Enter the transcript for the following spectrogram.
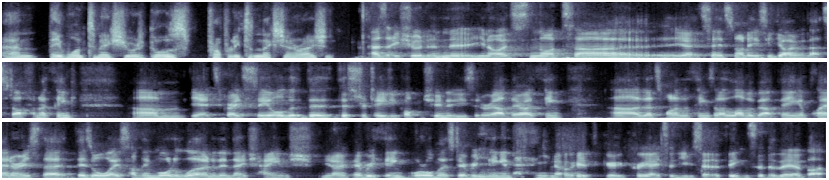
and they want to make sure it goes properly to the next generation. As they should, and uh, you know it's not uh, yeah it's it's not easy going with that stuff, and I think. Um, yeah, it's great to see all the, the, the strategic opportunities that are out there. I think uh, that's one of the things that I love about being a planner is that there's always something more to learn, and then they change, you know, everything or almost everything, mm. and you know, it, it, creates a new set of things that are there. But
